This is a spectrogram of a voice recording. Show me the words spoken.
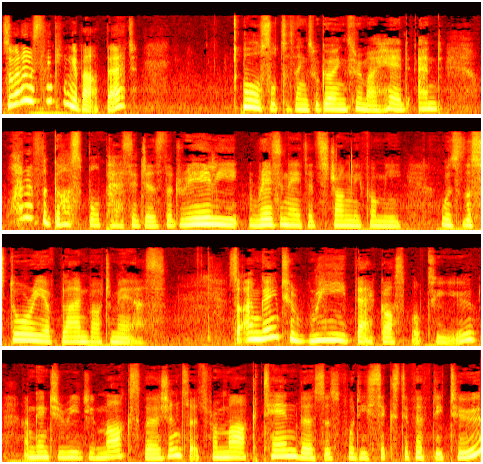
So when I was thinking about that, all sorts of things were going through my head, and one of the gospel passages that really resonated strongly for me was the story of blind Bartimaeus. So I'm going to read that gospel to you. I'm going to read you Mark's version, so it's from Mark 10, verses 46 to 52.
